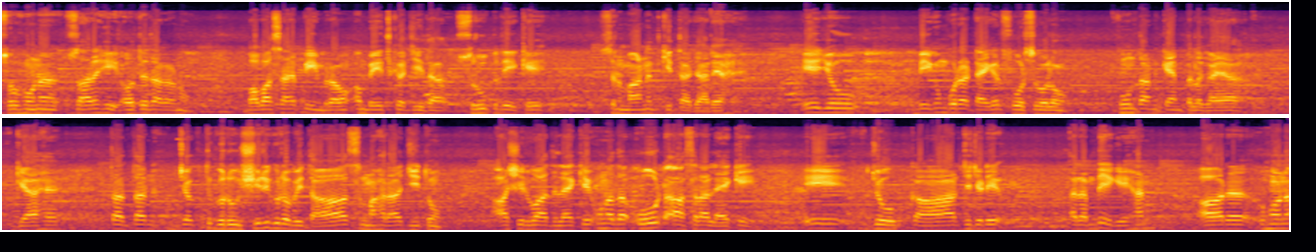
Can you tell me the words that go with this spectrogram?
ਸੋ ਹੁਣ ਸਾਰੇ ਹੀ ਅਹੁਦੇਦਾਰਾਂ ਨੂੰ ਬਾਬਾ ਸਾਹਿਬ ਭੀਮ ਰਾਓ ਅੰਬੇਦਕਰ ਜੀ ਦਾ ਸਰੂਪ ਦੇ ਕੇ ਸਨਮਾਨਿਤ ਕੀਤਾ ਜਾ ਰਿਹਾ ਹੈ। ਇਹ ਜੋ ਬੇਗਮਪੁਰਾ ਟਾਈਗਰ ਫੋਰਸ ਵੱਲੋਂ ਖੂਨਦਾਨ ਕੈਂਪ ਲਗਾਇਆ ਗਿਆ ਹੈ, ਤਾਂ ਧੰਨ ਜਗਤ ਗੁਰੂ ਸ੍ਰੀ ਗੁਰੂ ਰਵਿਦਾਸ ਮਹਾਰਾਜ ਜੀ ਤੋਂ ਆਸ਼ੀਰਵਾਦ ਲੈ ਕੇ ਉਹਨਾਂ ਦਾ ਓਟ ਆਸਰਾ ਲੈ ਕੇ ਇਹ ਜੋ ਕਾਰਜ ਜਿਹੜੇ ਆਰੰਭੇ ਗਏ ਹਨ ਔਰ ਹੁਣ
